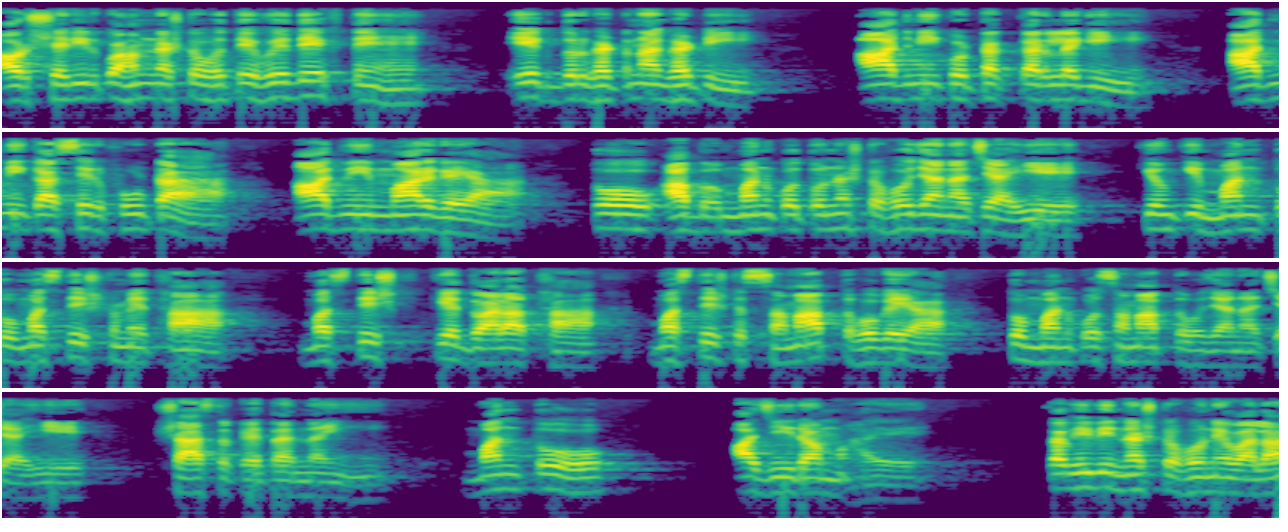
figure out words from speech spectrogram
और शरीर को हम नष्ट होते हुए देखते हैं। एक दुर्घटना घटी, आदमी को टक्कर लगी, आदमी का सिर फूटा, आदमी मार गया तो अब मन को तो नष्ट हो जाना चाहिए, क्योंकि मन तो मस्तिष्क में था, मस्तिष्क के द्वारा था, मस्तिष्क समाप्त हो गया तो मन को समाप्त हो जाना चाहिए। शास्त्र कहता नहीं, मन तो अजीरम है, कभी भी नष्ट होने वाला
